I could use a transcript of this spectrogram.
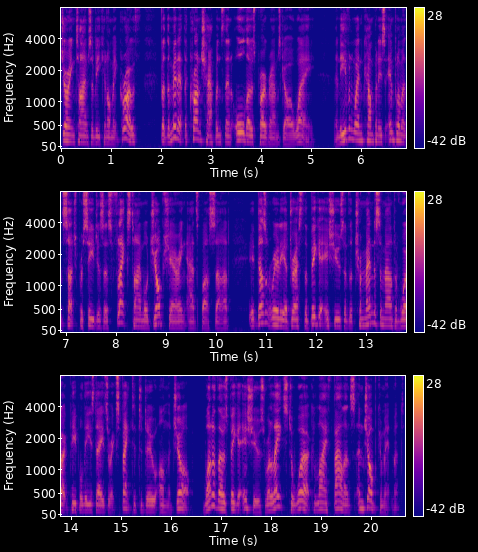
during times of economic growth, but the minute the crunch happens, then all those programs go away. And even when companies implement such procedures as flex time or job sharing, adds Barsade, it doesn't really address the bigger issues of the tremendous amount of work people these days are expected to do on the job. One of those bigger issues relates to work life balance and job commitment.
